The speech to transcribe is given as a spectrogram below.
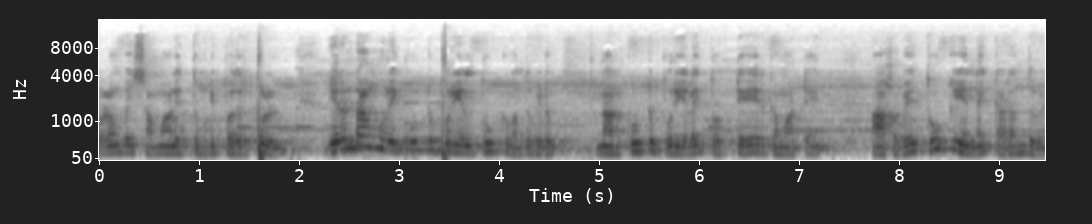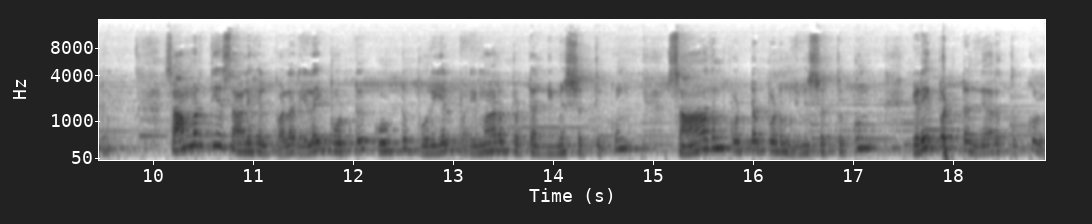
குழம்பை சமாளித்து முடிப்பதற்குள் இரண்டாம் முறை கூட்டு பொரியல் தூக்கு வந்துவிடும். நான் கூட்டு பொரியலை தொட்டே இருக்க மாட்டேன். ஆகவே தூக்கு என்னை கடந்துவிடும். சாமர்த்தியசாலிகள் பலர் இலை போட்டு கூட்டு பொரியல் பரிமாறப்பட்ட நிமிஷத்துக்கும் சாதம் கொட்டப்படும் நிமிஷத்துக்கும் இடைப்பட்ட நேரத்துக்குள்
